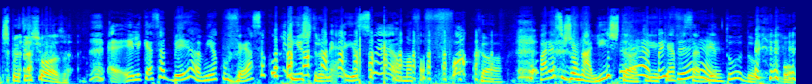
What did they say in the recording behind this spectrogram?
despretensiosa. É, ele quer saber a minha conversa com o ministro, né? Isso é uma fofoca. Parece jornalista é, que quer é. saber tudo. Bom,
